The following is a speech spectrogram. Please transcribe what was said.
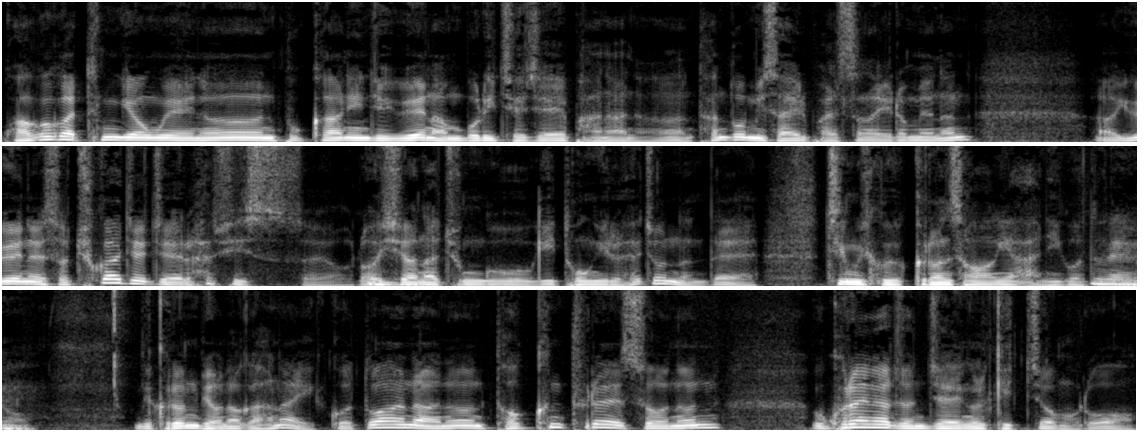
과거 같은 경우에는 북한이 이제 유엔 안보리 제재에 반하는 탄도 미사일 발사나 이러면은 유엔에서 추가 제재를 할 수 있었어요. 러시아나 음. 중국이 동의를 해줬는데 지금 그, 그런 상황이 아니거든요. 네. 근데 그런 변화가 하나 있고 또 하나는 더 큰 틀에서는 우크라이나 전쟁을 기점으로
